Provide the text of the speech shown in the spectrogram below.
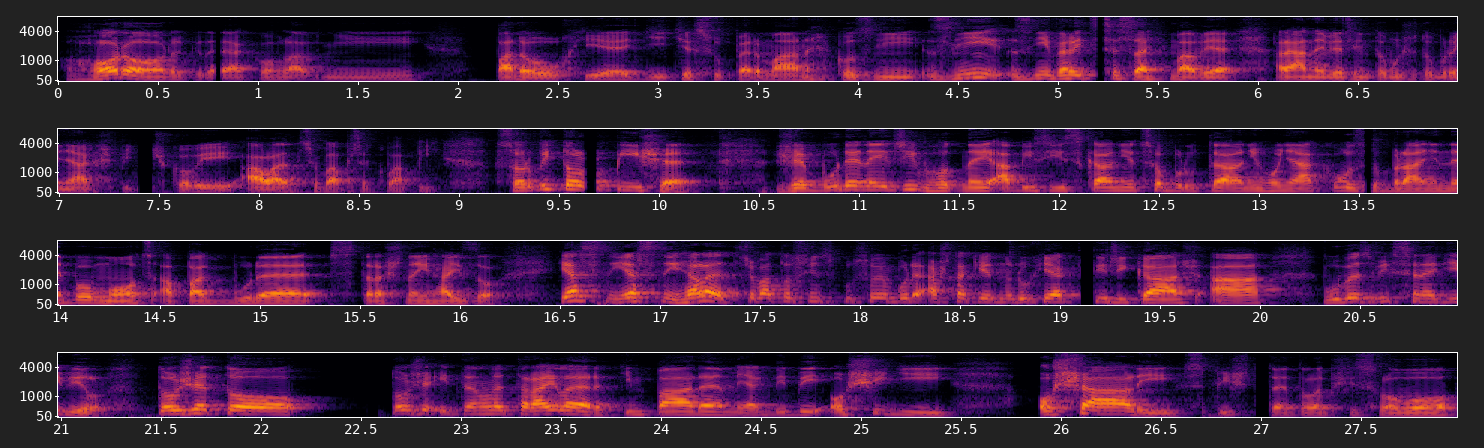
horor, kde jako hlavní Padouch je dítě Superman, jako zní, zní, zní velice zajímavě, ale já nevěřím tomu, že to bude nějak špičkový, ale třeba překvapí. Sorbitol píše, že bude nejdřív hodnej, aby získal něco brutálního, nějakou zbraň nebo moc a pak bude strašný hajzl. Jasný, jasný, hele, třeba to svým způsobem bude až tak jednoduchý, jak ty říkáš a vůbec bych se nedivil. To, že to, to, že i tenhle trailer tím pádem jak kdyby ošidí ošálí, spíš to je to lepší slovo,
